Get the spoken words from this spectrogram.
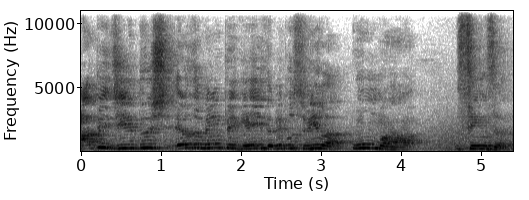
A pedidos, eu também peguei, também possuí-la, uma cinza.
